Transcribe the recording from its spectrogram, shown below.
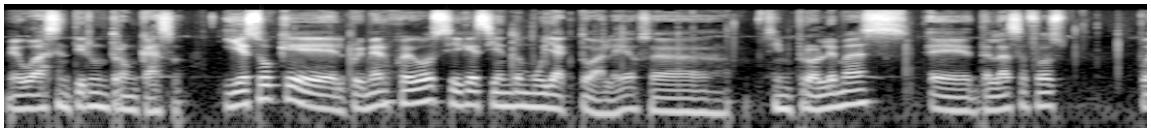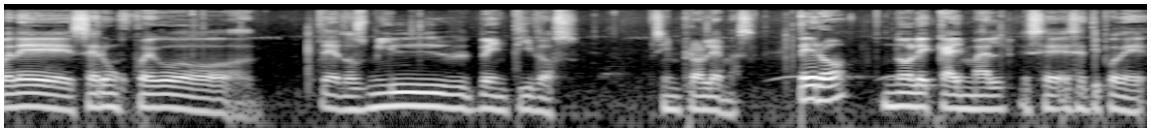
me voy a sentir un troncazo. Y eso que el primer juego sigue siendo muy actual, ¿eh? o sea, sin problemas, eh, The Last of Us puede ser un juego de 2022, sin problemas. Pero no le cae mal ese, tipo de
